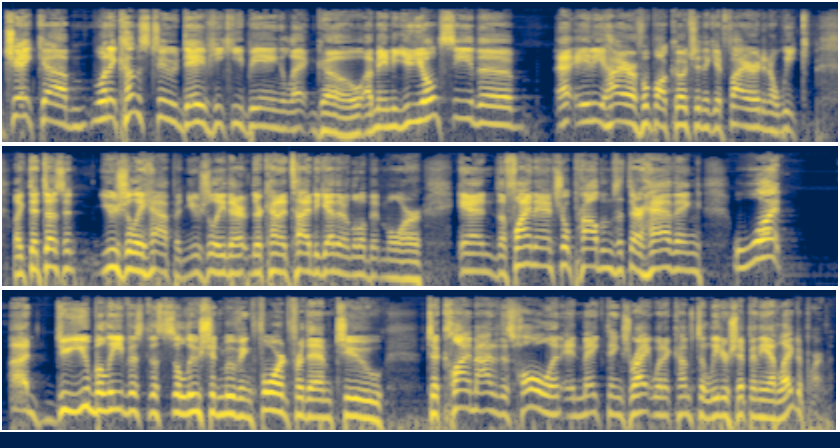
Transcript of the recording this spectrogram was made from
Jake, um, when it comes to Dave Heeke being let go, I mean, you, don't see the AD hire a football coach and they get fired in a week. Like that doesn't usually happen. Usually they're they're kind of tied together a little bit more. And the financial problems that they're having, what uh, do you believe is the solution moving forward for them to to climb out of this hole and, and make things right when it comes to leadership in the athletic department?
